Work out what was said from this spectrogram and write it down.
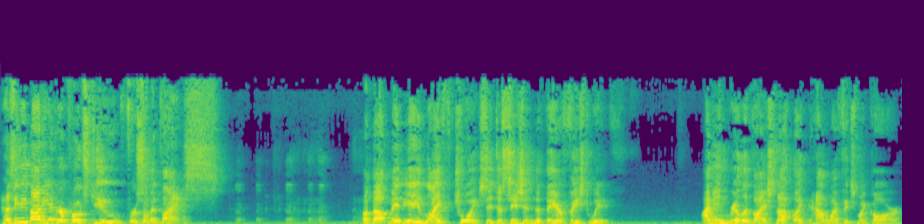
Has anybody ever approached you for some advice? About maybe a life choice, a decision that they are faced with. I mean, real advice, not like how do I fix my car.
